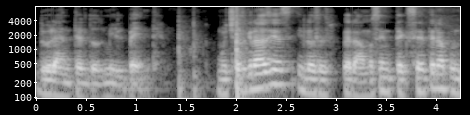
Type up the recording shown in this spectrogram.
durante el 2020. Muchas gracias y los esperamos en texetera.co.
